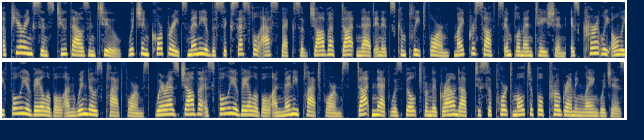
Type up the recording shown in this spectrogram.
appearing since 2002, which incorporates many of the successful aspects of Java. .NET in its complete form Microsoft's implementation is currently only fully available on Windows platforms, whereas Java is fully available on many platforms. .NET was built from the ground up to support multiple programming languages,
